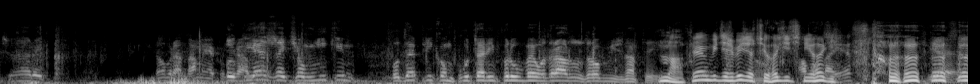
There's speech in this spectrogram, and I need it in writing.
Czarek, Dobra, damy jakoś radę. podjeżdżaj ciągnikiem, podepnij komputer i próbę od razu zrobić na ty. No, prędzej widzisz, wiedział czy chodzi, czy nie chodzi. Nie.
